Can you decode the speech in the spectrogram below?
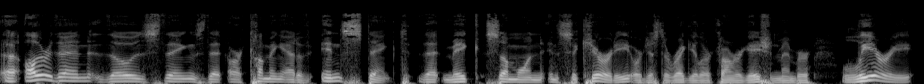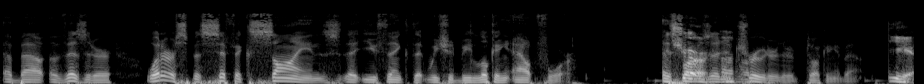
uh, other than those things that are coming out of instinct that make someone in security or just a regular congregation member leery about a visitor, what are specific signs that you think that we should be looking out for as sure. far as an uh, intruder they're talking about? Yeah.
